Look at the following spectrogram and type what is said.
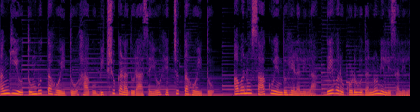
ಅಂಗಿಯು ತುಂಬುತ್ತಾ ಹೋಯಿತು ಹಾಗೂ ಭಿಕ್ಷುಕನ ದುರಾಸೆಯು ಹೆಚ್ಚುತ್ತಾ ಹೋಯಿತು. ಅವನು ಸಾಕು ಎಂದು ಹೇಳಲಿಲ್ಲ, ದೇವರು ಕೊಡುವುದನ್ನು ನಿಲ್ಲಿಸಲಿಲ್ಲ.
